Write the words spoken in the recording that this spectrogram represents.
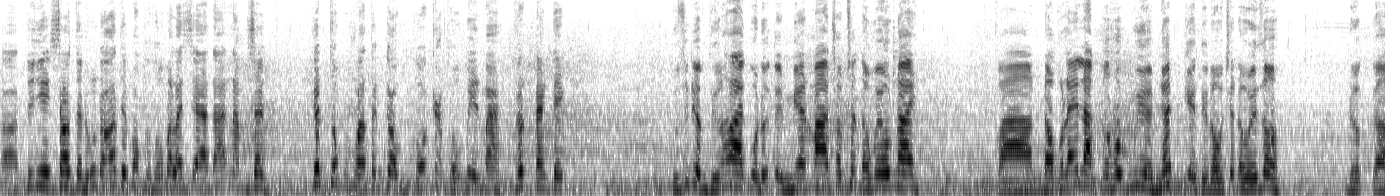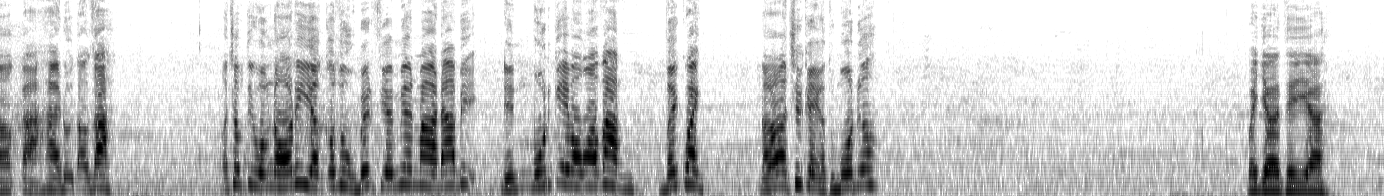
À, tuy nhiên sau tình huống đó thì một cầu thủ Malaysia đã nằm sân kết thúc một pha tấn công của các thủ Myanmar. Rất đáng tiếc. Cú dứt điểm thứ hai của đội tuyển Myanmar trong trận đấu ngày hôm nay. Và đó có lẽ là cơ hội nguy hiểm nhất kể từ đầu trận đấu đến giờ được ờ, cả hai đội tạo ra. Ở trong tình huống đó thì ờ, cầu thủ bên phía Myanmar đã bị đến 4 cây bóng áo vàng vây quanh. Đó là chưa kể cả thủ môn nữa. Bây giờ thì ờ,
